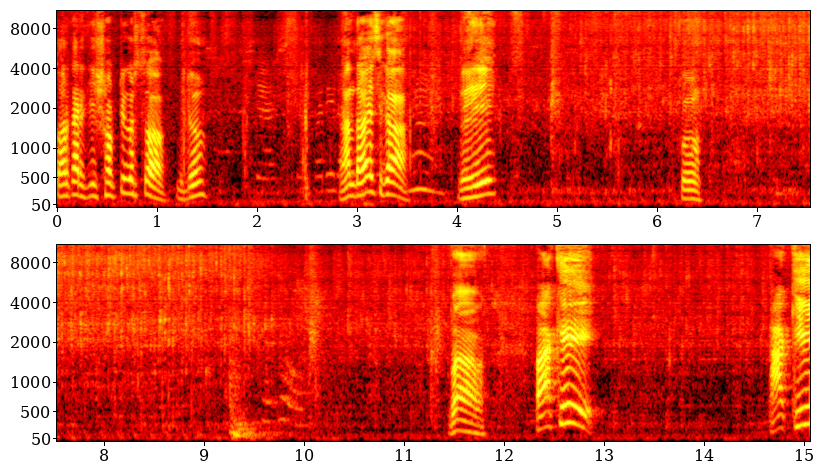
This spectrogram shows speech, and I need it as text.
তরকারি কি সবটি করছ বুঝো রান্না হয়েছে গা। দেখি। বাহ। আকি আকি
